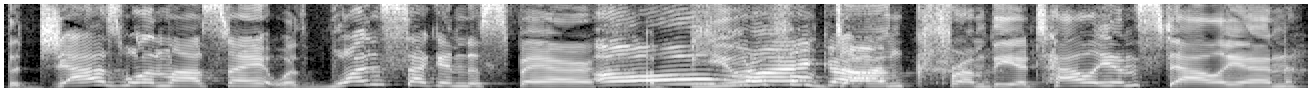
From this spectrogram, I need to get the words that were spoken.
the Jazz won last night with one second to spare. Oh a beautiful dunk from the Italian stallion.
